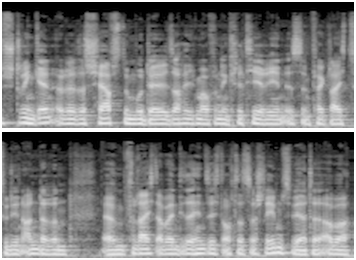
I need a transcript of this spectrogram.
stringent oder das schärfste Modell, sag ich mal, von den Kriterien ist im Vergleich zu den anderen. Ähm, vielleicht aber in dieser Hinsicht auch das Erstrebenswerte. Aber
